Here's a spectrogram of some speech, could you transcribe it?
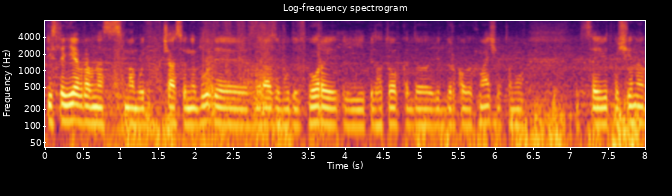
Після євро в нас, мабуть, часу не буде. Зразу будуть збори і підготовка до відбіркових матчів, тому цей відпочинок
